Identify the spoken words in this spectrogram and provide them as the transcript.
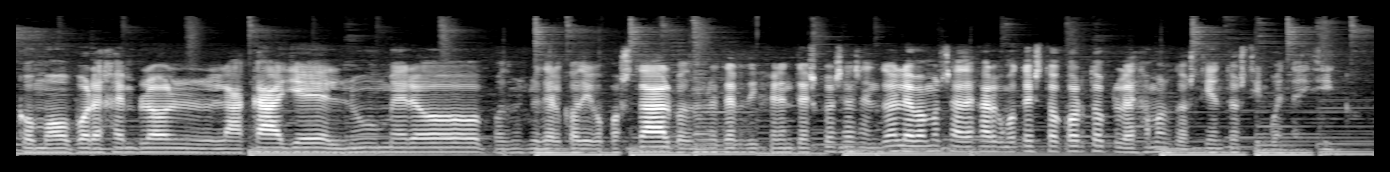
como por ejemplo la calle, el número, podemos meter el código postal, podemos meter diferentes cosas. Entonces le vamos a dejar como texto corto, pero le dejamos 255.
